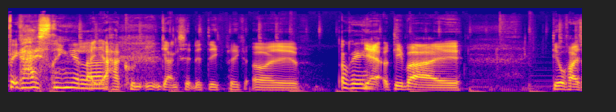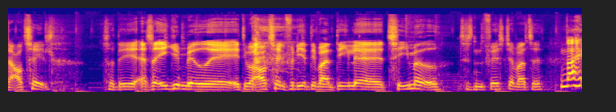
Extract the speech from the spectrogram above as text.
begejstring, eller? Ej, jeg har kun én gang sendt et dick pic, og øh, Okay. ja, og det var, øh, det var faktisk aftalt. Så det altså ikke med, øh, det var aftalt, fordi at det var en del af temaet til sådan en fest, jeg var til. Nej,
